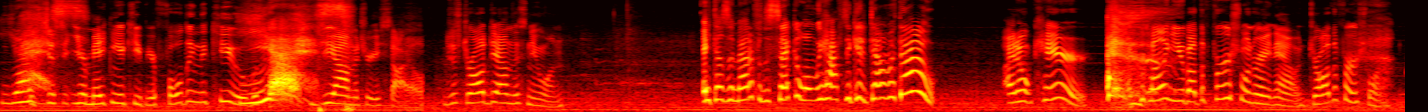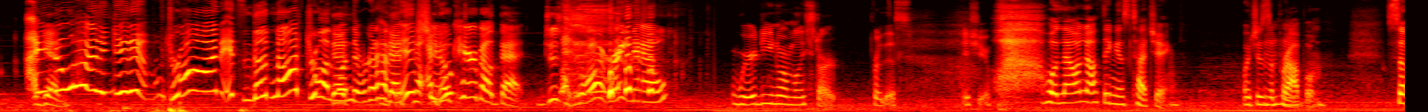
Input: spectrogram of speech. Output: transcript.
yes. It's just you're making a cube. You're folding the cube yes. geometry style. Just draw down this new one. It doesn't matter for the second one. We have to get it down without. I don't care. I'm telling you about the first one right now. Draw the first one. I know how to get it drawn. It's the not drawn That- one that we're gonna have an that's not- issue. I don't care about that. Just draw it right now. Where do you normally start for this issue? Well, now nothing is touching, which is a Mhm. problem. So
